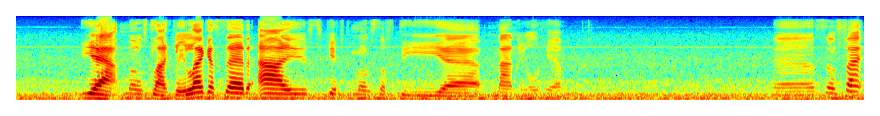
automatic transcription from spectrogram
yeah, most likely. Like I said, I skipped most of the uh, manual here. So th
